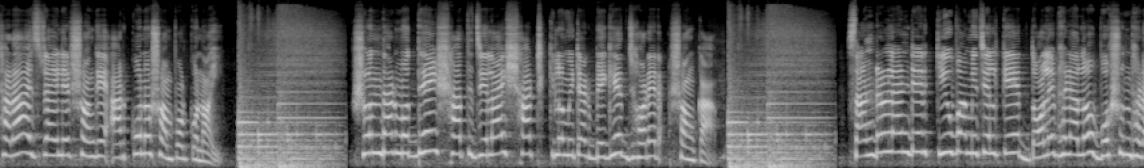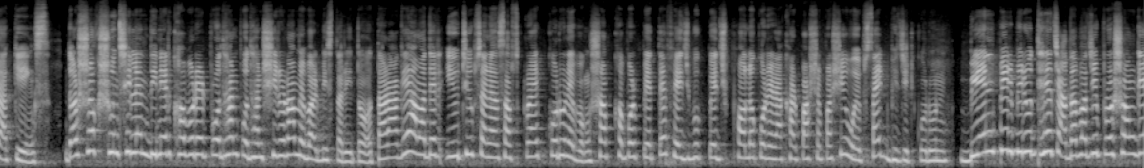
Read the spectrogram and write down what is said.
ছাড়া ইসরায়েলের সঙ্গে আর কোনো সম্পর্ক নয়। সন্ধ্যার মধ্যেই সাত জেলায় ষাট কিলোমিটার বেঘে ঝড়ের শঙ্কা। সান্ডারল্যান্ডের কিউবা মিচেলকে দলে ভেড়ালো বসুন্ধরা কিংস। দর্শক, শুনছিলেন দিনের খবরের প্রধান প্রধান শিরোনাম এবার বিস্তারিত। তার আগে আমাদের ইউটিউব চ্যানেল সাবস্ক্রাইব করুন এবং সব খবর পেতে ফেসবুক পেজ ফলো করে রাখার পাশাপাশি ওয়েবসাইট ভিজিট করুন। বিএনপির বিরুদ্ধে চাঁদাবাজি প্রসঙ্গে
